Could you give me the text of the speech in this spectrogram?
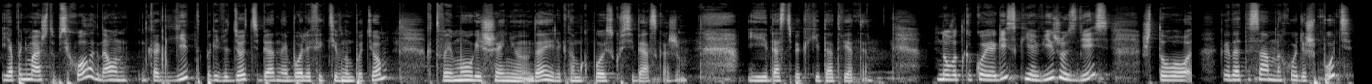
я понимаю, что психолог, да, он как гид приведет тебя наиболее эффективным путем к твоему решению, да, или к, там, к поиску себя, скажем, и даст тебе какие-то ответы. Но вот какой риск я вижу здесь, что когда ты сам находишь путь,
